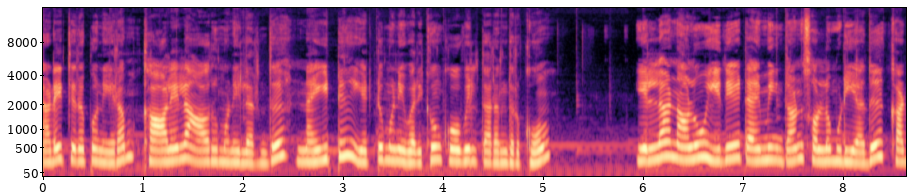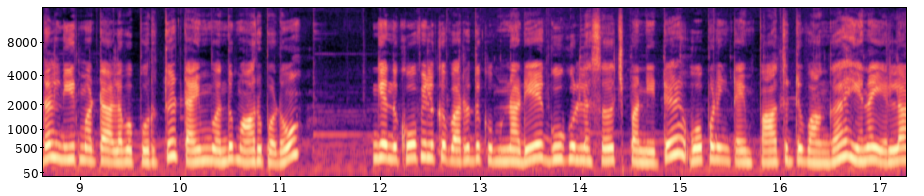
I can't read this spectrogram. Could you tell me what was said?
நடை திறப்பு நேரம் காலையில் ஆறு மணிலேருந்து நைட்டு எட்டு மணி வரைக்கும் கோவில் திறந்திருக்கும். எல்லா நாளும் இதே டைமிங் தான் சொல்ல முடியாது. கடல் நீர்மட்ட அளவை பொறுத்து டைம் வந்து மாறுபடும். இங்கே இந்த கோவிலுக்கு வர்றதுக்கு முன்னாடியே கூகுளில் சர்ச் பண்ணிவிட்டு ஓப்பனிங் டைம் பார்த்துட்டு வாங்க. ஏன்னா எல்லா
